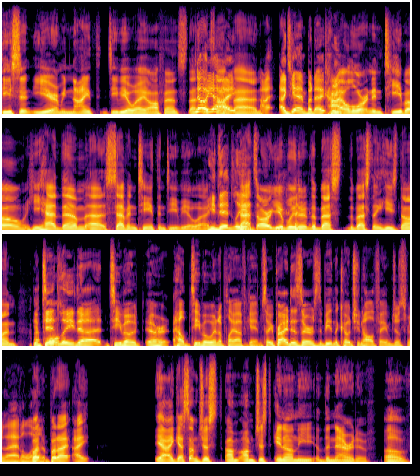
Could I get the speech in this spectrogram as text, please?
decent year. I mean, ninth DVOA offense. That, No, that's yeah, not I- bad. I, again, but I, Kyle Orton and Tebow, he had them uh, 17th in DVOA. he did lead. That's arguably the, the best the best thing he's done. He Uh, did oh, lead uh, Tebow or help Tebow win a playoff game, so he probably deserves to be in the coaching Hall of Fame just for that alone. but but I I yeah, I guess I'm just I'm I'm just in on the the narrative of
